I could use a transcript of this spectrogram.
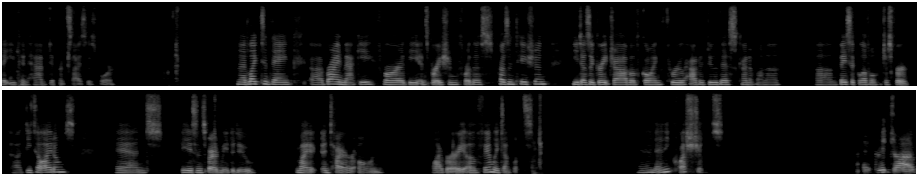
that you can have different sizes for. And I'd like to thank uh, Brian Mackey for the inspiration for this presentation. He does a great job of going through how to do this kind of on a um, basic level just for uh, detail items. And he's inspired me to do my entire own library of family templates. And any questions? great job.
